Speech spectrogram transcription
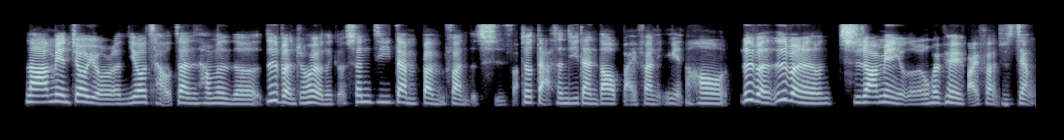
拉面就有人又挑战他们的日本就会有那个生鸡蛋拌饭的吃法，就打生鸡蛋到白饭里面，然后日本日本人吃拉面，有的人会配白饭，就是这样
